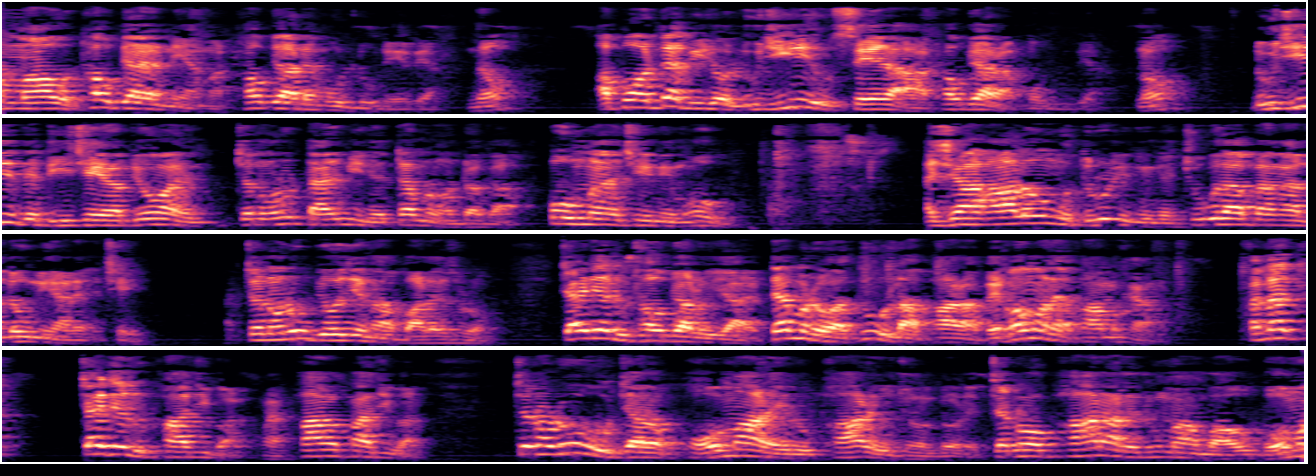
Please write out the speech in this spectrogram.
အမှားကိုထောက်ပြတဲ့နေရာမှာထောက်ပြတတ်ဖို့လိုတယ်ဗျနော်အပေါ်တက်ပြီးတော့လူကြီးတွေကိုဆဲတာထောက်ပြတာမဟုတ်ဘူးဗျနော်လူကြီးတွေဒီအချိန်ကပြောရရင်ကျွန်တော်တို့တိုင်းပြည်နဲ့တက်မတော်အတွက်ကပုံမှန်အခြေအနေမဟုတ်ဘူး အရာအားလုံးကိုသူတို့တွေအနေနဲ့ကြိုးစားပန်းကလုပ်နေရတဲ့အချိန်ကျွန်တော်တို့ပြောချင်တာပါလဲဆိုတော့ကြိုက်တဲ့လူထောက်ပြလို့ရတယ်တက်မတော်ကသူ့ကိုလာဖားတာဘယ်ကောင်းမှလည်းဖားမခံဘူးခဏကြိုက်တဲ့လူဖားကြည့်ပါလားဖားဖားကြည့်ပါလား ကျွန်တော်တို့ကိုကြတော့ဘောမတယ်လို့ဖားတယ်လို့ကျွန်တော်ပြောတယ်ကျွန်တော်ဖားတာလည်းသူမှမပါဘူးဘောမ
